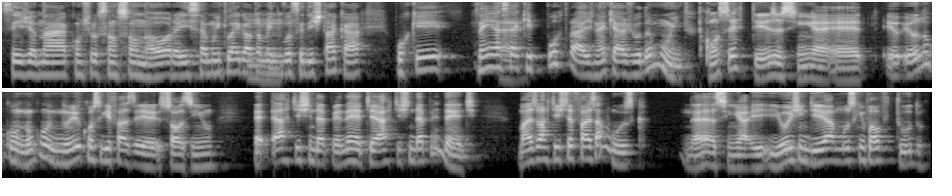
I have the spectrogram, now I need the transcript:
seja na construção sonora. Isso é muito legal também Uhum. de você destacar, porque tem essa É. equipe por trás, né? Que ajuda muito. Com certeza, assim. É, é- eu eu não, não, não ia conseguir fazer sozinho. É, é artista independente? É artista independente. Mas o artista faz a música. né? Assim, e, e hoje em dia a música envolve tudo.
